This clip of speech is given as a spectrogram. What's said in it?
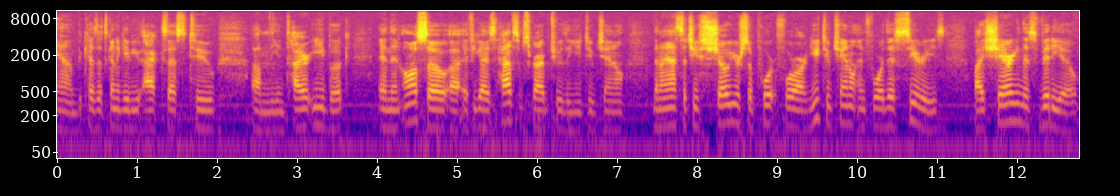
um, because it's going to give you access to um, the entire ebook. And then also, uh, if you guys have subscribed to the YouTube channel, then I ask that you show your support for our YouTube channel and for this series by sharing this video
